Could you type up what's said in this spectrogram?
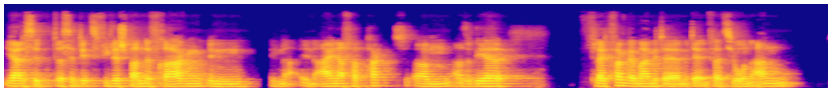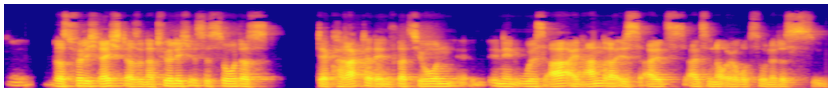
Ja, das sind, das sind jetzt viele spannende Fragen in, in, in einer verpackt. Ähm, also wir Vielleicht fangen wir mal mit der, mit der Inflation an. Du hast völlig recht. Also natürlich ist es so, dass der Charakter der Inflation in den USA ein anderer ist als, als in der Eurozone. Das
